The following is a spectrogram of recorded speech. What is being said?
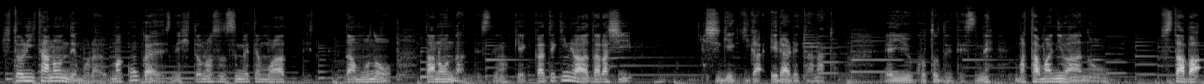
人に頼んでもらう、まあ、今回はですね人の勧めてもらったものを頼んだんですけど結果的には新しい刺激が得られたなと。いうことでですね、まあ、たまにはあのスタバ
